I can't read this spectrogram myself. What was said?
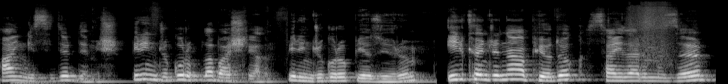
hangisidir demiş. Birinci grupla başlayalım. Birinci grup yazıyorum. İlk önce ne yapıyorduk? Sayılarımızı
